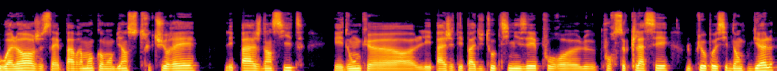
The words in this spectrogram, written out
ou alors je savais pas vraiment comment bien structurer les pages d'un site et donc heu, les pages étaient pas du tout optimisées pour, le pour se classer le plus haut possible dans Google.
